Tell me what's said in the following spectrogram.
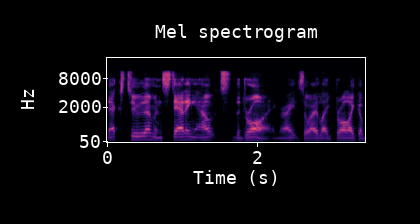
next to them and statting out the drawing, right? So I like draw like a,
